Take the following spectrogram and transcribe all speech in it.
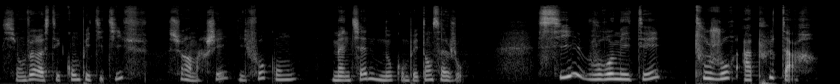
si on veut rester compétitif sur un marché, il faut qu'on maintienne nos compétences à jour. Si vous remettez toujours à plus tard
